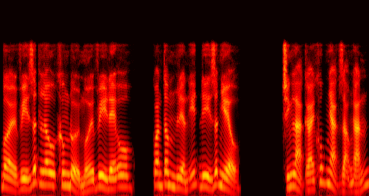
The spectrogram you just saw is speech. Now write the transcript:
Bởi vì rất lâu không đổi mới video, quan tâm liền ít đi rất nhiều. Chính là cái khúc nhạc dạo ngắn.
